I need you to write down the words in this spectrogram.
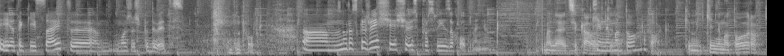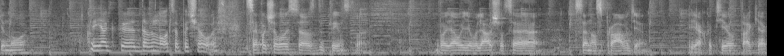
Є такий сайт, е, можеш подивитися. Добре. Е, ну, розкажи ще щось про свої захоплення. Мене цікавить Кінематограф? Кіно. Так. Кін- Кінематограф, кіно. Як е, давно це почалось? Це почалося з дитинства. Бо я уявляв, що це все насправді. Я хотів так, як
